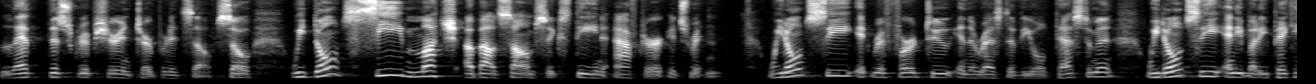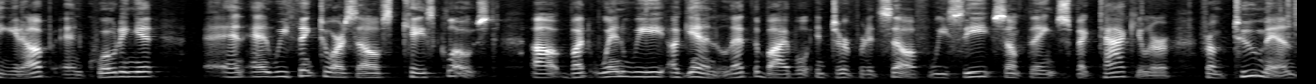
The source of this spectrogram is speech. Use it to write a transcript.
Let the scripture interpret itself. So we don't see much about Psalm 16 after it's written. We don't see it referred to in the rest of the Old Testament. We don't see anybody picking it up and quoting it. And, and we think to ourselves, case closed. Uh, but when we, again, let the Bible interpret itself, we see something spectacular from two men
